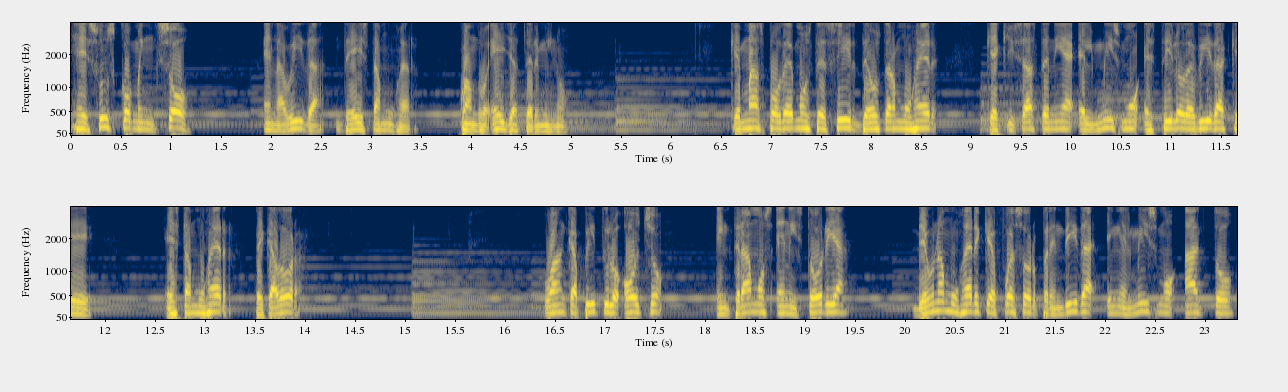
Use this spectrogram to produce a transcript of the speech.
Jesús comenzó en la vida de esta mujer cuando ella terminó. ¿Qué más podemos decir de otra mujer que quizás tenía el mismo estilo de vida que esta mujer pecadora? Juan capítulo 8, entramos en historia de una mujer que fue sorprendida en el mismo acto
